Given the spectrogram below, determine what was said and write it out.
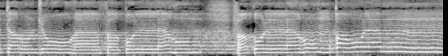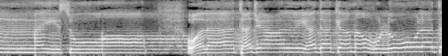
ترجوها فقل لهم فقل لهم قولا ميسورا ولا تجعل يدك مغلولة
